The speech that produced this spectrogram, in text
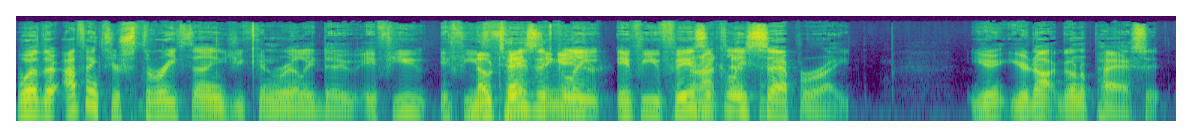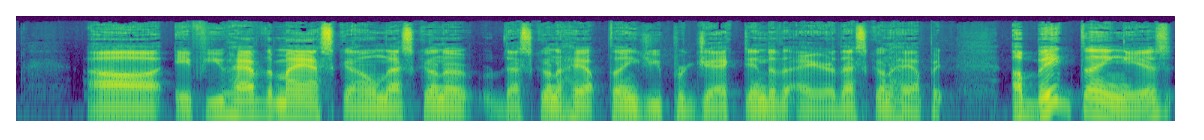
Well, there, I think there's three things you can really do. If you if you No physically if you physically separate, you're, you're not going to pass it. Uh, if you have the mask on, that's gonna that's gonna help things you project into the air. That's to help it. A big thing is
